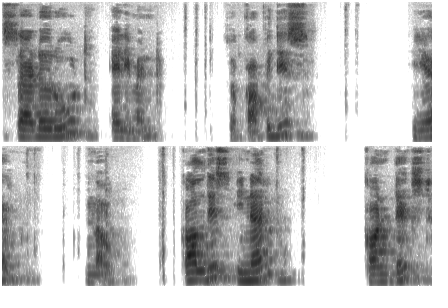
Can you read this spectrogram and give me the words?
shadow root element. So copy this here. Now call this inner context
